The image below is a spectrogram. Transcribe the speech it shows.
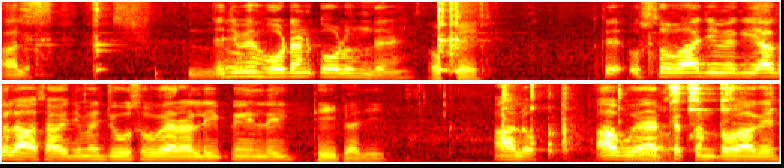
ਆ ਲਓ। ਇਹ ਜਿਵੇਂ ਹੌਟ ਐਂਡ ਕੋਲਡ ਹੁੰਦੇ ਨੇ। ਓਕੇ। ਤੇ ਉਸ ਤੋਂ ਬਾਅਦ ਜਿਵੇਂ ਕਿ ਆ ਗਲਾਸ ਆ ਗਏ ਜਿਵੇਂ ਜੂਸ ਵਗੈਰਾ ਲਈ ਪੀਣ ਲਈ। ਠੀਕ ਆ ਜੀ। ਆ ਲਓ ਆ ਵਗੈਰਾ ਢੱਕਣ ਤੋਂ ਆ ਗਏ।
